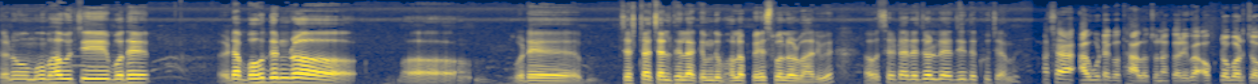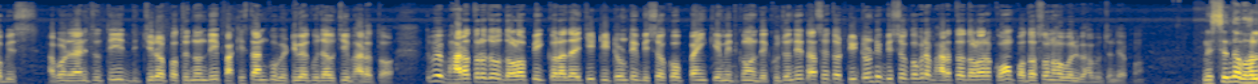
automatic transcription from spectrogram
तेणु मुझुच्ची बोधे यहाँ बहुत दिन र ଗୋଟେ চেষ্টা চালিলা কেমি ভাল পেস বোলর বাহারে সেটা রেজল্ট আজ দেখুছে আমি আচ্ছা আউ গোটে কথা আলোচনা করা অক্টোবর চবিশ আপনার জাঁচান চির প্রতিদ্বন্দ্বী পাকিস্তান কু ভেটবা যাচ্ছি ভারত তবে ভারতর যে দল পিক করা যাই টি টোয়েন্টি বিশ্বকপ কেমি কম দেখুম তা সহ টি টোয়েন্টি বিশ্বকপে ভারত দলর কম প্রদর্শন হব বলে ভাবুন আপনার নিশ্চিন্ত ভাল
